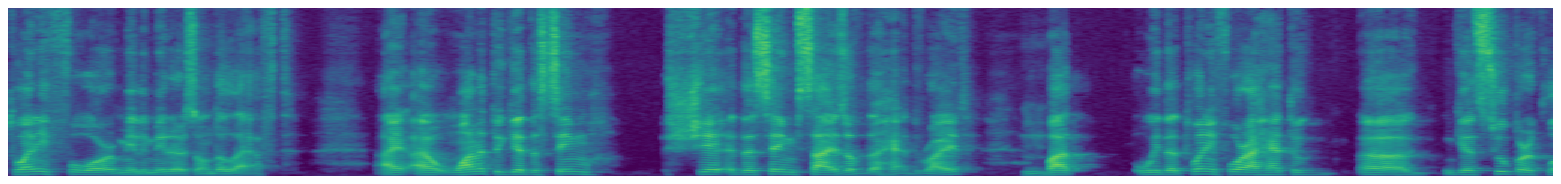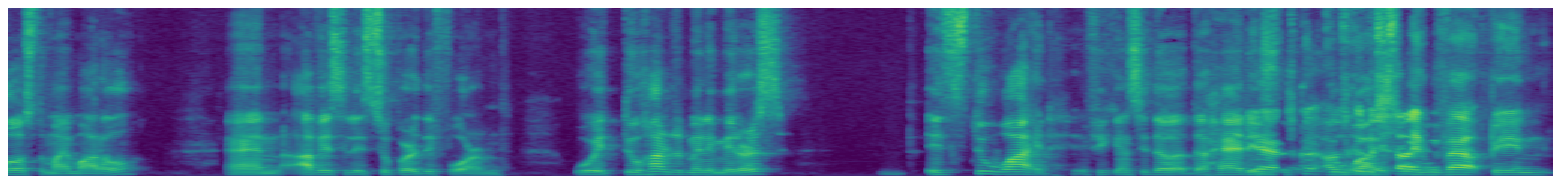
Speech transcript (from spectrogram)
24 millimeters on the left. I, I wanted to get the same the same size of the head, right? Mm. But with the 24 i had to uh, get super close to my model and obviously super deformed with 200 millimeters it's too wide. If you can see the the head yeah i was going to say without being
